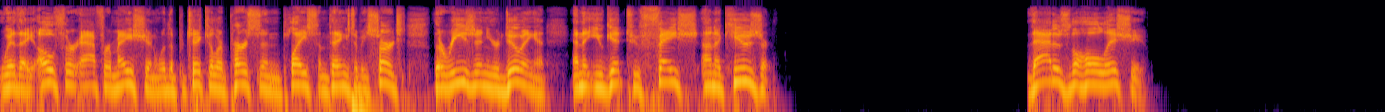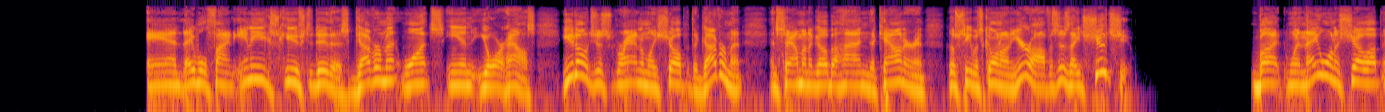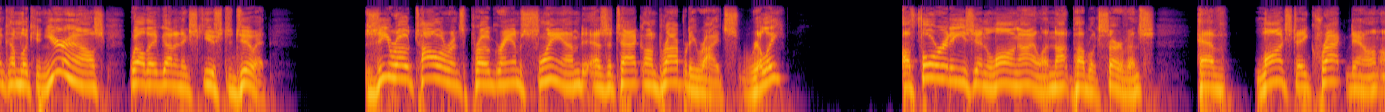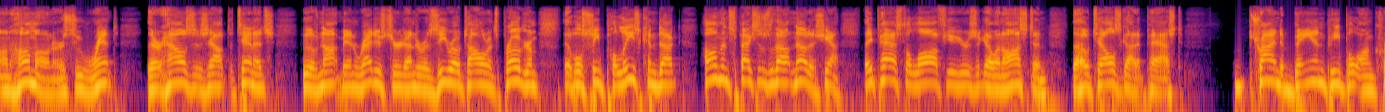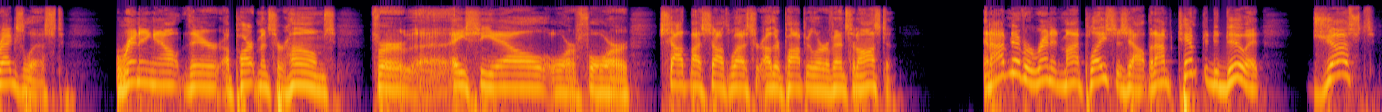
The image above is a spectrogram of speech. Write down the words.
with a oath or affirmation, with a particular person, place, and things to be searched, the reason you're doing it, and that you get to face an accuser. That is the whole issue. And they will find any excuse to do this. Government wants in your house. You don't just randomly show up at the government and say, I'm going to go behind the counter and go see what's going on in your offices. They'd shoot you. But when they want to show up and come look in your house, well, they've got an excuse to do it. Zero tolerance program slammed as attack on property rights. Really? Authorities in Long Island, not public servants, have launched a crackdown on homeowners who rent their houses out to tenants who have not been registered under a zero-tolerance program that will see police conduct home inspections without notice. Yeah, they passed a law a few years ago in Austin. The hotels got it passed, trying to ban people on Craigslist renting out their apartments or homes for uh, ACL or for South by Southwest or other popular events in Austin. And I've never rented my places out, but I'm tempted to do it just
